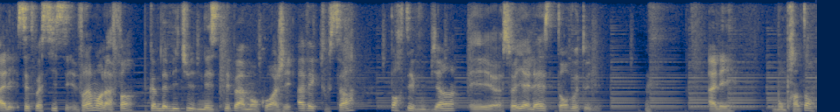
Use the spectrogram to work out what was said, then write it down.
Allez, cette fois-ci, c'est vraiment la fin. Comme d'habitude, n'hésitez pas à m'encourager avec tout ça portez-vous bien et euh, soyez à l'aise dans vos tenues. Allez, bon printemps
